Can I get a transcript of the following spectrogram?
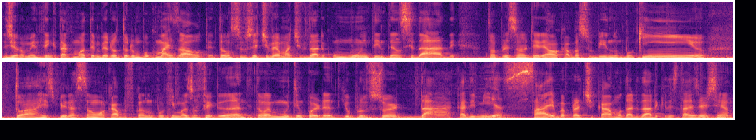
geralmente tem que estar com uma temperatura um pouco mais alta. Então, se você tiver uma atividade com muita intensidade, tua pressão arterial acaba subindo um pouquinho, tua respiração acaba ficando um pouquinho mais ofegante. Então, é muito importante que o professor da academia saiba praticar a modalidade que ele está exercendo.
